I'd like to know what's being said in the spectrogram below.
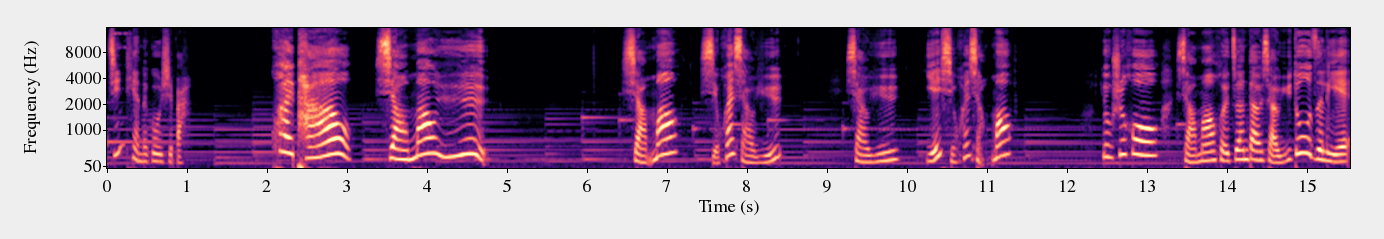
今天的故事吧！快跑，小猫鱼！小猫喜欢小鱼，小鱼也喜欢小猫。有时候，小猫会钻到小鱼肚子里，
